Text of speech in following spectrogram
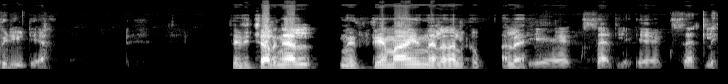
പിടികിട്ടിയ. തിരിച്ചറിഞ്ഞാൽ നിത്യമായി നിലനിൽക്കും. അല്ലെ? എക്സാക്ട്ലി എക്സാക്ട്ലി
